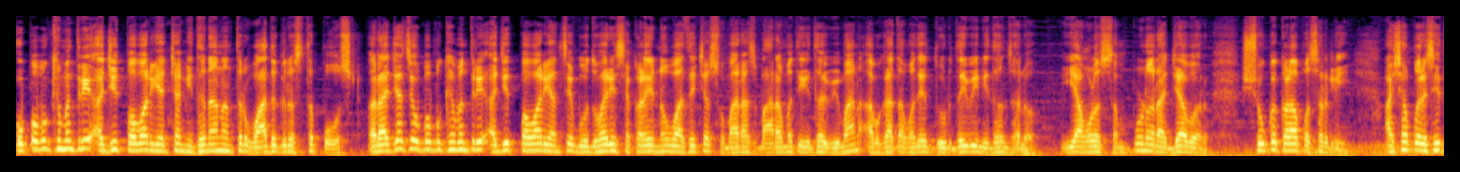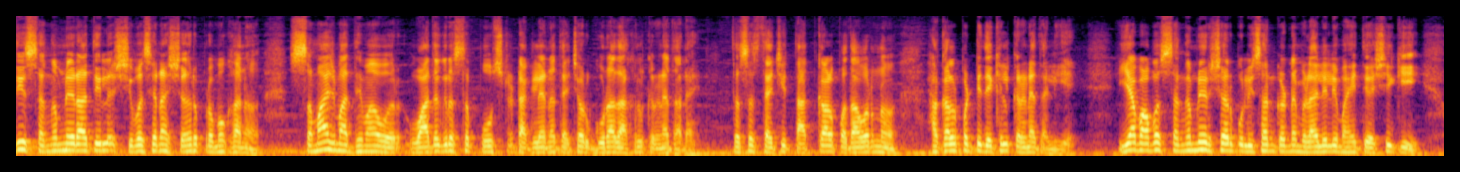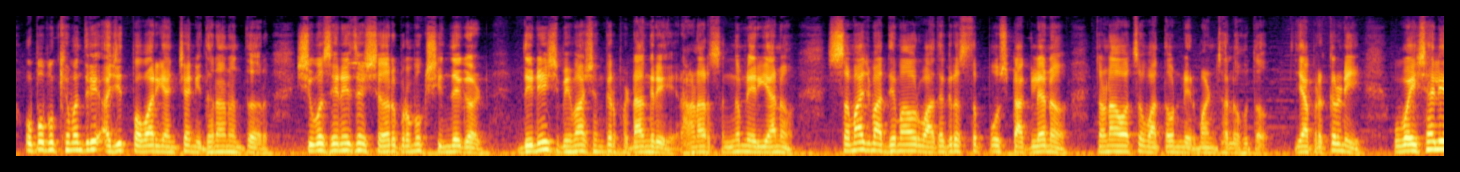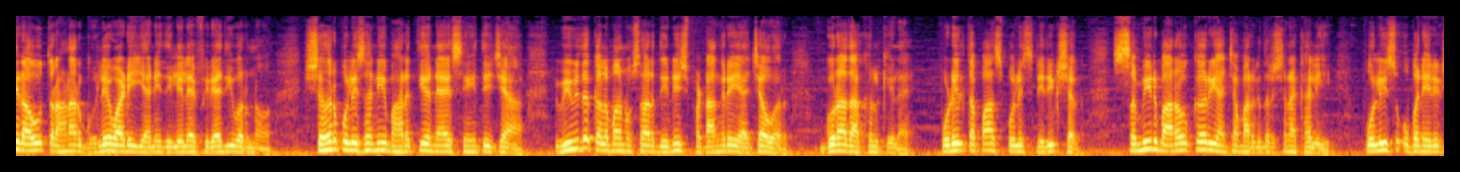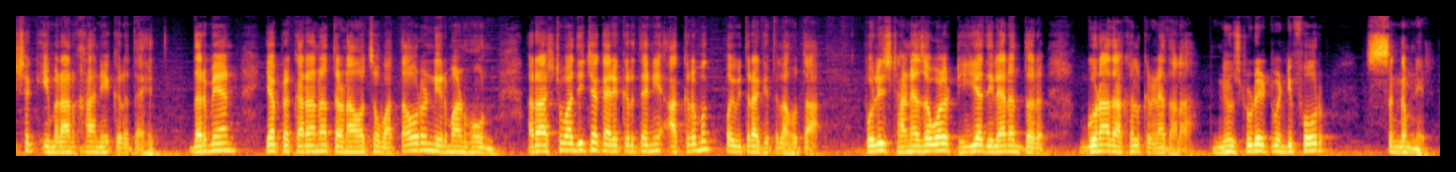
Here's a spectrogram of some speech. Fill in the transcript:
उपमुख्यमंत्री अजित पवार यांच्या निधनानंतर वादग्रस्त पोस्ट. राज्याचे उपमुख्यमंत्री अजित पवार यांचे बुधवारी सकाळी नऊ वाजेच्या सुमारास बारामती इथं विमान अपघातामध्ये दुर्दैवी निधन झालं. यामुळं संपूर्ण राज्यावर शोककळा पसरली. अशा परिस्थितीत संगमनेरातील शिवसेना शहर प्रमुखानं समाज माध्यमावर वादग्रस्त पोस्ट टाकल्यानं त्याच्यावर गुन्हा दाखल करण्यात आला आहे तसंच त्याची तात्काळ पदावरनं हकालपट्टी देखील करण्यात आली आहे. याबाबत संगमनेर शहर पोलिसांकडनं मिळालेली माहिती अशी की उपमुख्यमंत्री अजित पवार यांच्या निधनानंतर शिवसेनेचे शहर प्रमुख शिंदेगट दिनेश भीमाशंकर फटांगरे राहणार संगमनेर यानं समाज माध्यमावर वादग्रस्त पोस्ट टाकल्यानं तणावाचं वातावरण निर्माण झालं होतं. या प्रकरणी वैशाली राऊत राहणार घुलेवाडी यांनी दिलेल्या फिर्यादीवरनं शहर पोलिसांनी भारतीय न्यायसंहितेच्या विविध कलमानुसार दिनेश फटांगरे याच्यावर गुन्हा दाखल केला आहे पुढील तपास पोलीस निरीक्षक समीर बारवकर यांच्या मार्गदर्शनाखाली पोलीस उपनिरीक्षक इम्रान खान हे करत आहेत. दरम्यान या प्रकारानं तणावाचं वातावरण निर्माण होऊन राष्ट्रवादीच्या कार्यकर्त्यांनी आक्रमक पवित्रा घेतला होता. पोलीस ठाण्याजवळ ठिय्या दिल्यानंतर गुन्हा दाखल करण्यात आला. News today twenty four Sangamner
